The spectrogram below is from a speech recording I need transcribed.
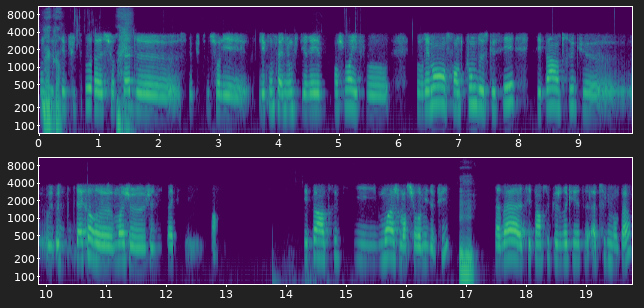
Donc, ce D'accord. serait plutôt euh, sur ça, de, ce serait plutôt sur les, les compagnons que je dirais, franchement, il faut, faut vraiment se rendre compte de ce que c'est. C'est pas un truc. euh, euh, D'accord, euh, moi je je dis pas que c'est. enfin, c'est pas un truc qui. Moi, je m'en suis remis depuis. Mhm. Ça va, c'est pas un truc que je regrette absolument pas.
